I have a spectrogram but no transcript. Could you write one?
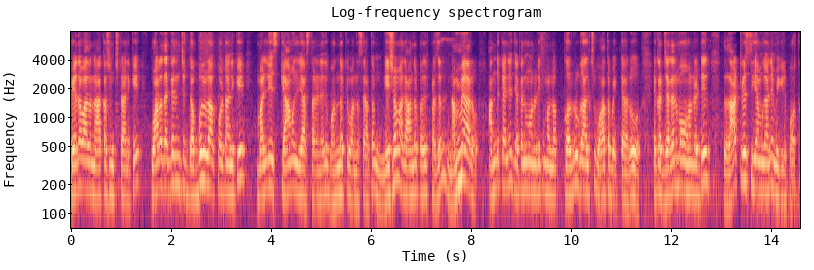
పేదవాళ్ళని ఆకర్షించడానికి వాళ్ళ దగ్గర నుంచి డబ్బులు లాక్కోవడానికి మళ్ళీ స్కాములు చేస్తారనేది వందకి వంద శాతం నిజం. అది ఆంధ్రప్రదేశ్ ప్రజలు నమ్మారు. అందుకనే జగన్మోహన్ రెడ్డికి మొన్న కర్రు గాల్చి వాత పెట్టారు. ఇక జగన్మోహన్ రెడ్డి లాటరీ సీఎంగానే మిగిలిపోతారు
